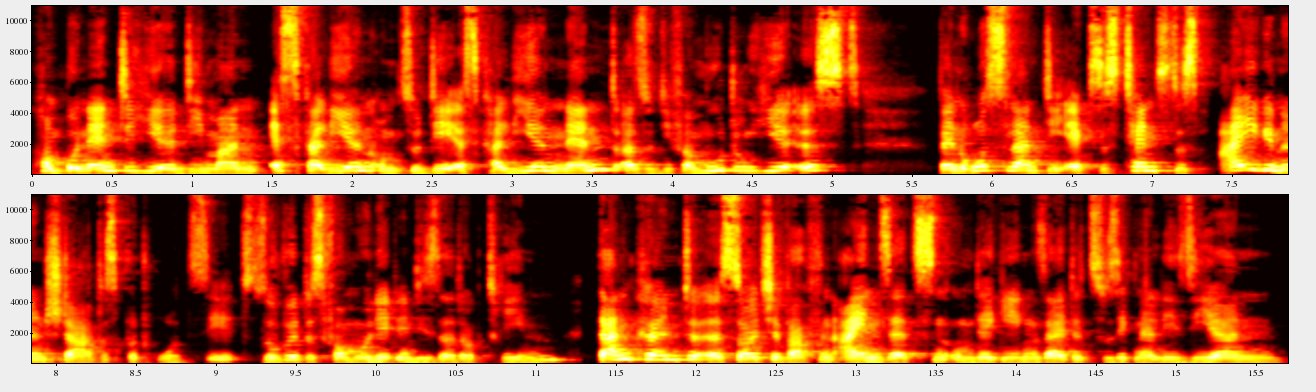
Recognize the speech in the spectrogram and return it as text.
Komponente hier, die man eskalieren, um zu deeskalieren nennt. Also die Vermutung hier ist, wenn Russland die Existenz des eigenen Staates bedroht sieht, so wird es formuliert in dieser Doktrin, dann könnte es solche Waffen einsetzen, um der Gegenseite zu signalisieren,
